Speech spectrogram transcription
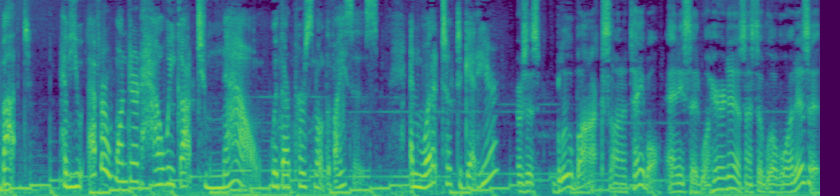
But have you ever wondered how we got to now with our personal devices and what it took to get here? There was this blue box on a table, and he said, Well, here it is. I said, Well, what is it?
